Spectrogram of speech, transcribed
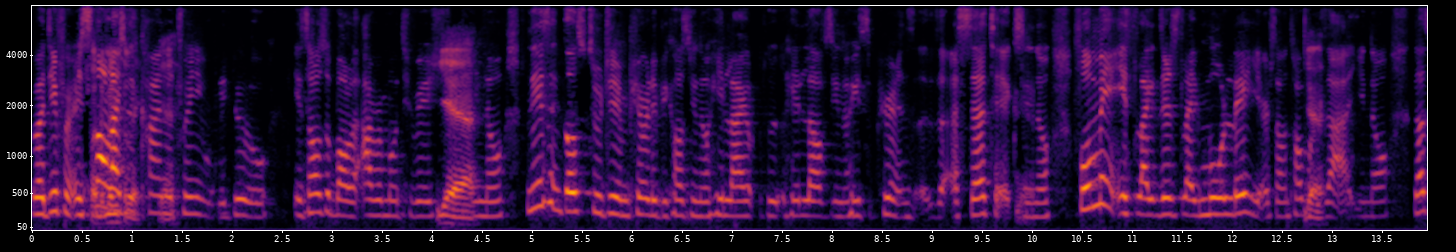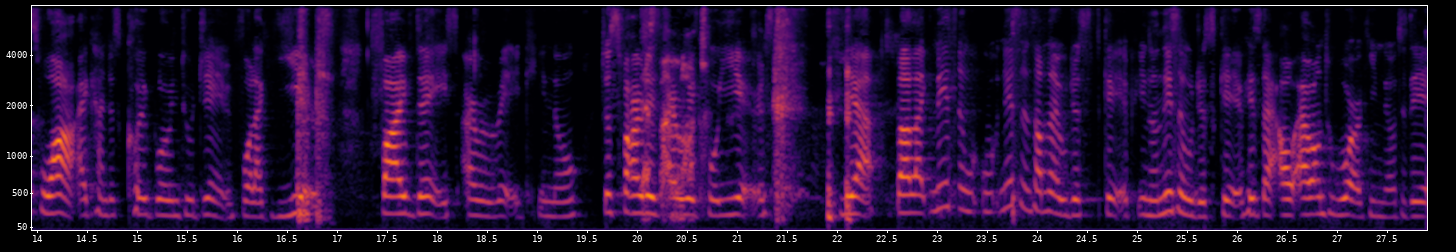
we're different. It's not like the kind yeah. of training we do. It's also about like, our motivation. Yeah. you know, Nathan goes to gym purely because you know he like he loves you know his appearance, the aesthetics. You know, for me it's like there's like more layers on top Yeah. of that. You know, that's why I can just keep going to gym for like years, five days every week. You know, just five That's days every lot. week for years. yeah, but like Nathan, Nathan sometimes would just skip. You know, Nathan would just skip. He's like, "Oh, I want to work. You know, today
